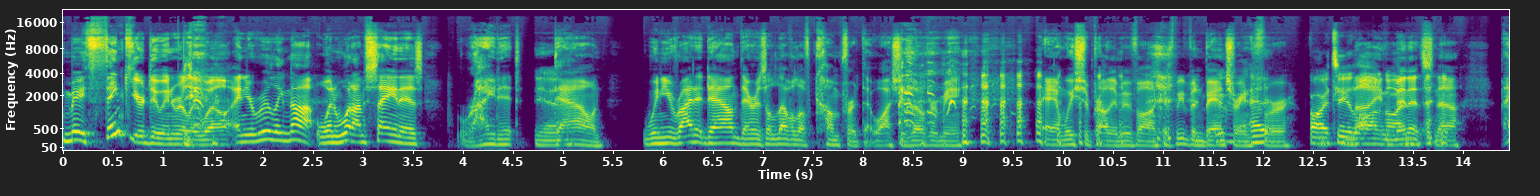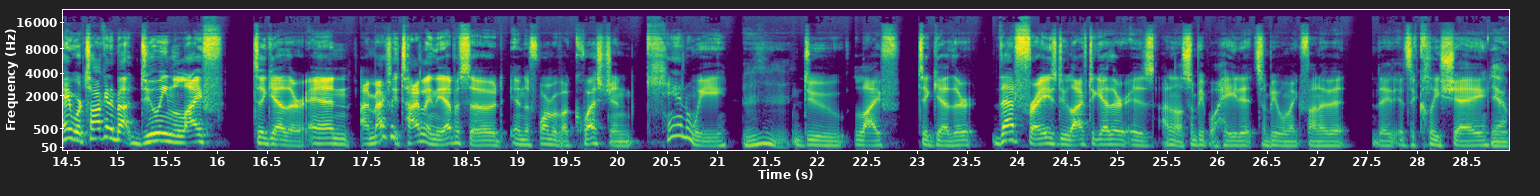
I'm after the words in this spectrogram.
may think you're doing really well, and you're really not. When what I'm saying is, write it Yeah. down. When you write it down, there is a level of comfort that washes over me, and we should probably move on because we've been bantering for Far too nine long on. minutes now. hey, we're talking about doing life together, and I'm actually titling the episode in the form of a question: Can we Mm. do life together? That phrase, "do life together," is I don't know. Some people hate it. Some people make fun of it. They, it's a cliche. Yeah.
